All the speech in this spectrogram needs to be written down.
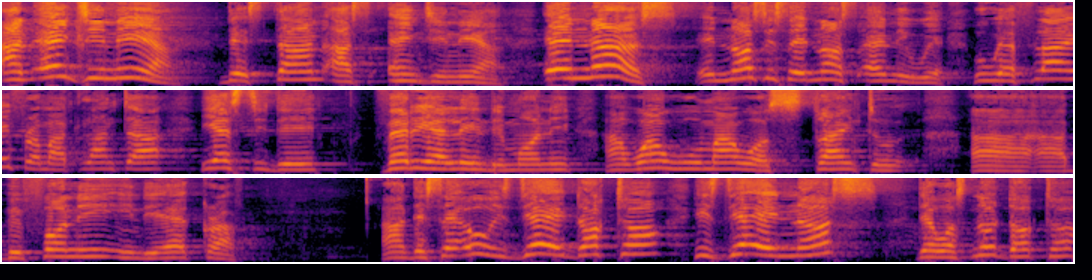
An engineer, they stand as engineer. A nurse, a nurse is a nurse anywhere. We were flying from Atlanta yesterday, very early in the morning, and one woman was trying to uh, uh, be funny in the aircraft. And they said, Oh, is there a doctor? Is there a nurse? There was no doctor,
